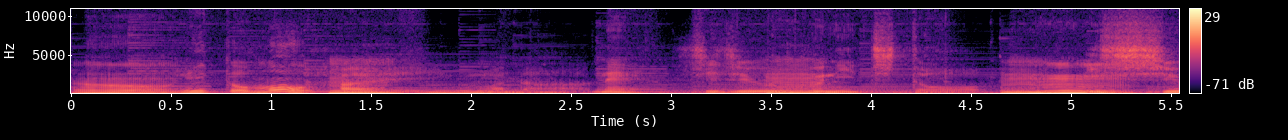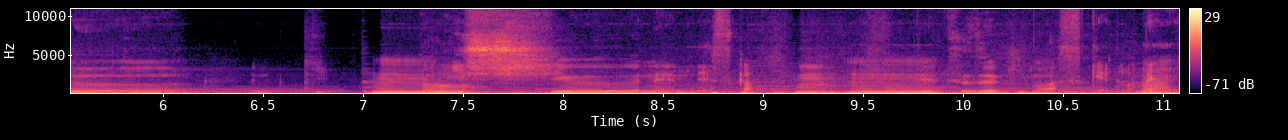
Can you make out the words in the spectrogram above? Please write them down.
うん。いいと思う、はい、ん。まだね四十九日とうん。一周期、うん。一周年ですか、うん。で続きますけどね、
